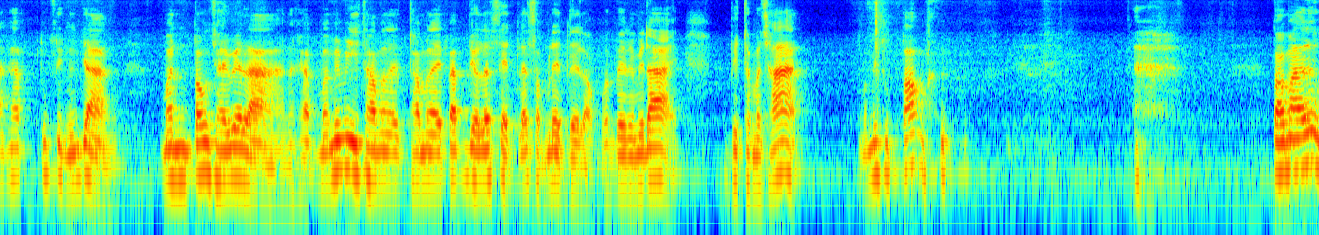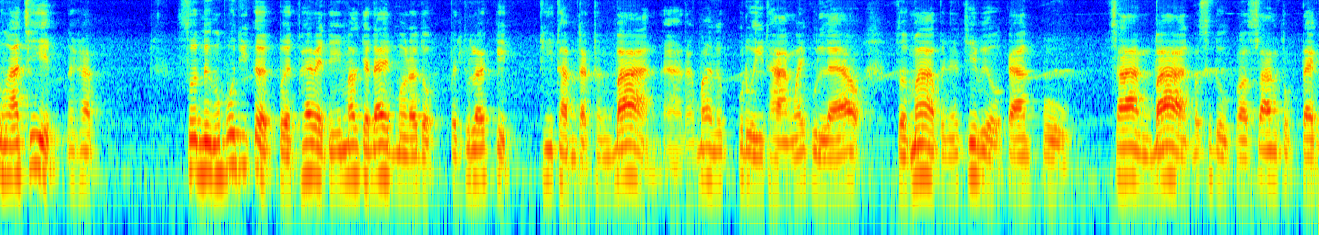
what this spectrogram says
นะครับ ทุกสิ่งทุกอย่างมันต้องใช้เวลานะครับ มันไม่มีทำอะไรทำอะไรแป๊บเดียวแล้วเสร็จแล้วสำเร็จเลยหรอกมันเป็นไปไม่ได้ ผิดธรรมชาติ มันไม่ถูกต้อง ต่อมาเรื่องของอาชีพนะครับ ส่วนหนึ่งของผู้ที่เกิดเปิดไพ่ใบบนี้ มักจะได้มรดกเป็นธุรกิจที่ทำจากทางบ้านอ่าทางบ้านก็กรุยทางไว้คุณแล้ว ส่วนมากเป็นอาชีพเกี่ยวกับการปลูกสร้างบ้านวัสดุก่อสร้างตกแต่ง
